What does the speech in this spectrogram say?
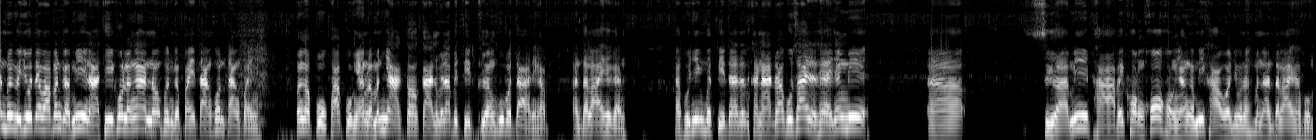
นเพิ่นก็อยู่แต่ว่ามันก็มีหน้าที่คนละงานเนาะเพิ่นก็ไปต่างคนต่างไปนี่เพิ่นก็ปลูกผักปลูกหยังแล้วมันยากต่อการเวลาไปติดเครื่องคู่ประตานี่ครับอันตรายคือกันถ้าผู้หญิงเพิ่นติดนะขนาดว่าผู้ชายแท้ๆยังมีอ่า เสือมีผ่าไปคล้องคอของหยังก็มีข่าวกันอยู่นะมันอันตรายครับผม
